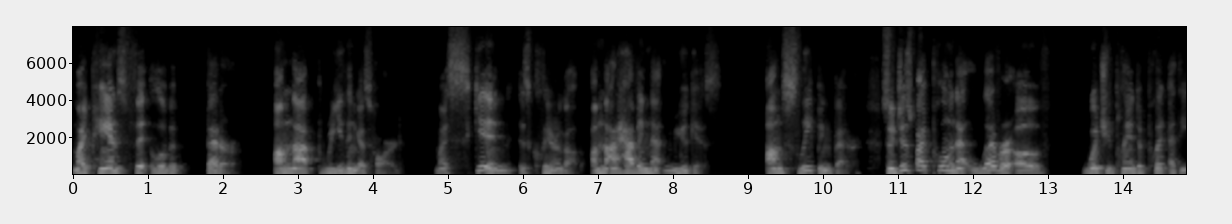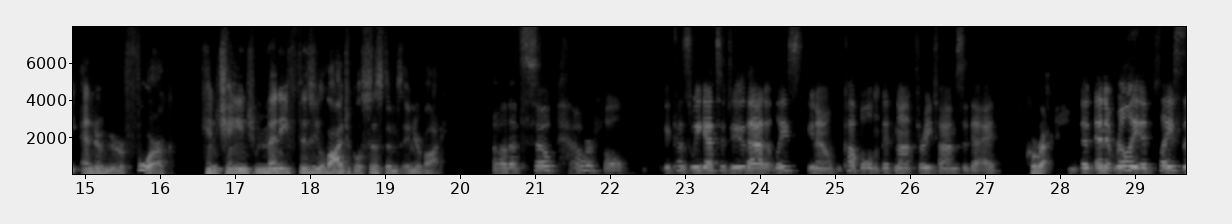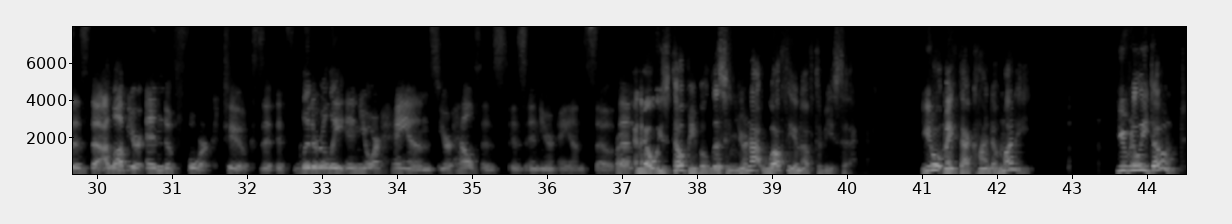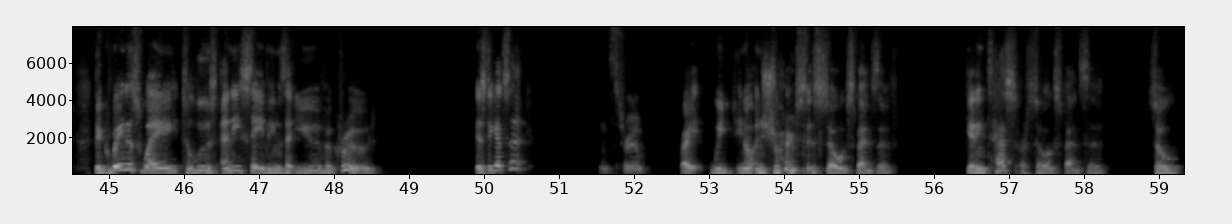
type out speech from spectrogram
My pants fit a little bit better. I'm not breathing as hard. My skin is clearing up. I'm not having that mucus. I'm sleeping better. So just by pulling that lever of what you plan to put at the end of your fork can change many physiological systems in your body. Oh, that's so powerful. Because we get to do that at least you know a couple if not three times a day. Correct. And it really it places the i love your end of fork too because it, it's literally in your hands. Your health is is in your hands. So right. That, and i always tell people listen you're not wealthy enough to be sick. You don't make that kind of money you really don't the greatest way to lose any savings that you've accrued is to get sick it's true right? We, you know, insurance is so expensive. Getting tests are so expensive. So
